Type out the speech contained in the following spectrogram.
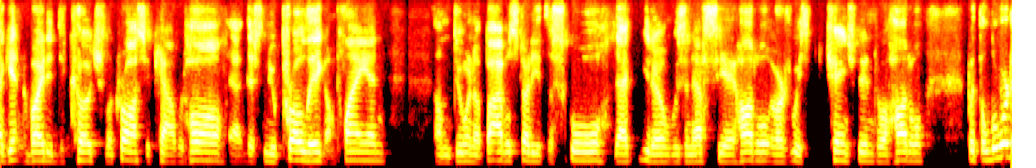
I get invited to coach lacrosse at Calvert Hall, at this new pro league I'm playing. I'm doing a Bible study at the school that, you know, was an FCA huddle or we changed it into a huddle. But the Lord,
